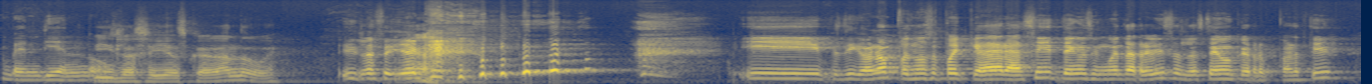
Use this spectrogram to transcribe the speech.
vendiendo. Y la seguías cagando, güey. Y la seguía cagando. y pues digo, no, pues no se puede quedar así, tengo 50 revistas, las tengo que repartir.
